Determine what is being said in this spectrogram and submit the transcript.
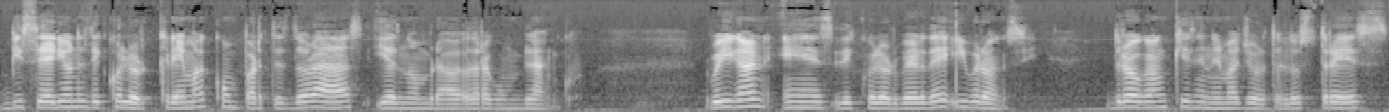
Viserion es de color crema con partes doradas y es nombrado dragón blanco. Rhaegar es de color verde y bronce. Drogon, que es en el mayor de los tres,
